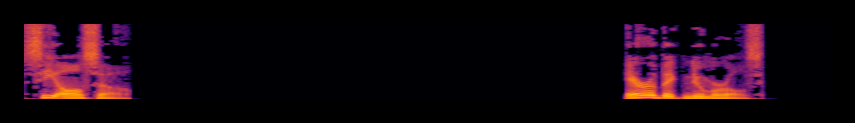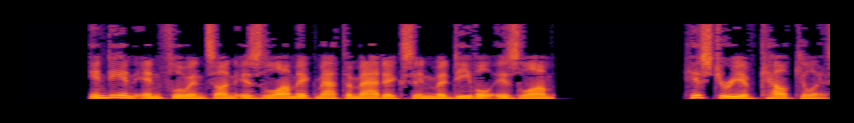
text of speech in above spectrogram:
See also Arabic numerals. Indian influence on Islamic mathematics in medieval Islam. History of calculus.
